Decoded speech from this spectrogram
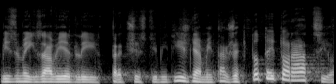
my sme ich zaviedli pred 6 týždňami. Takže toto je to rácio.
